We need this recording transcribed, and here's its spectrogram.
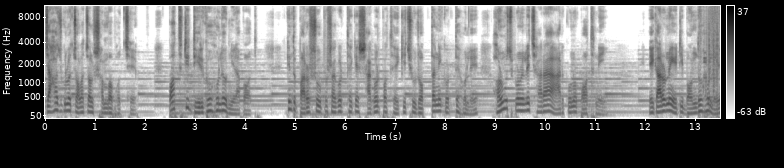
জাহাজগুলো চলাচল সম্ভব হচ্ছে। পথটি দীর্ঘ হলেও নিরাপদ। কিন্তু পারস্য উপসাগর থেকে সাগর পথে কিছু রপ্তানি করতে হলে হরমুজ প্রণালী ছাড়া আর কোনো পথ নেই। এ কারণে এটি বন্ধ হলে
